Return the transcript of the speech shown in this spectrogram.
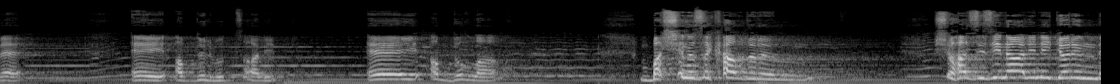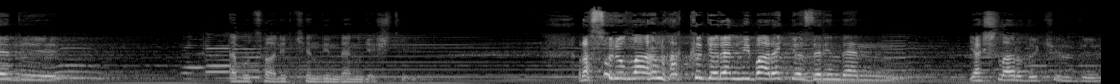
Ve ey Abdülmuttalip, ey Abdullah, Başınızı kaldırın. Şu Haziz'in halini görün dedi. Ebu Talip kendinden geçti. Resulullah'ın hakkı gören mübarek gözlerinden yaşlar döküldü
